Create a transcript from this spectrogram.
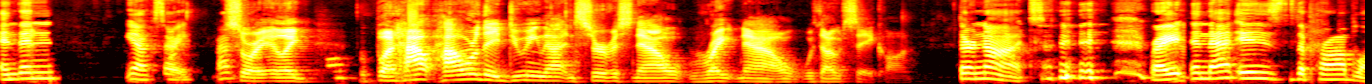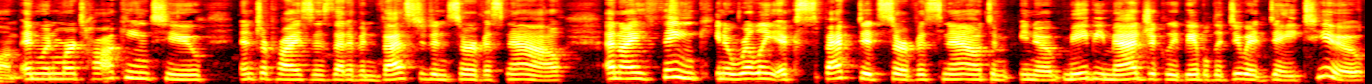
And then yeah, sorry. Sorry, like but how how are they doing that in ServiceNow right now without Sakon? They're not, right? And that is the problem. And when we're talking to enterprises that have invested in ServiceNow, and I think, you know, really expected ServiceNow to, you know, maybe magically be able to do it day two,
